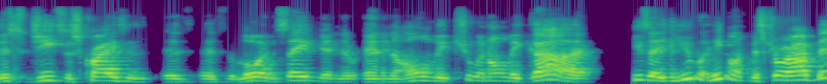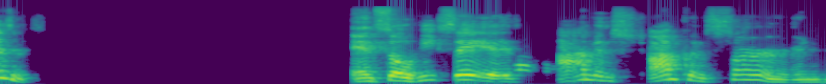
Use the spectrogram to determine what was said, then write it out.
this Jesus Christ is, is, is the Lord and Savior and the, and the only true and only God, he said, you he gonna destroy our business. And so he says, I'm in, I'm concerned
